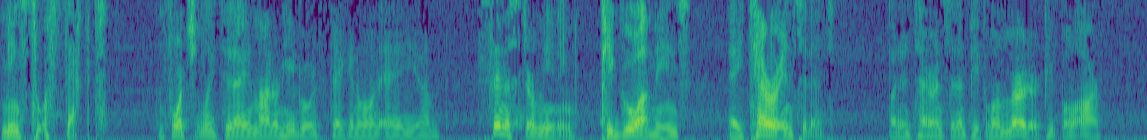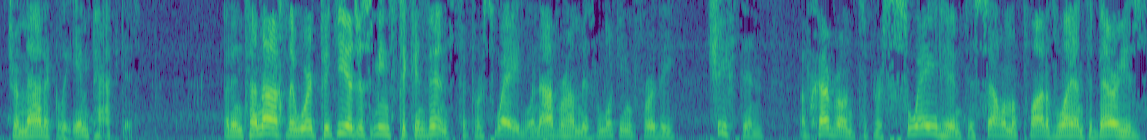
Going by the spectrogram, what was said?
means to affect. Unfortunately, today in modern Hebrew, it's taken on a um, sinister meaning. Pigua means a terror incident. But in a terror incident, people are murdered. People are dramatically impacted. But in Tanakh, the word pigia just means to convince, to persuade. When Abraham is looking for the chieftain of Hebron to persuade him to sell him a plot of land to bury his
